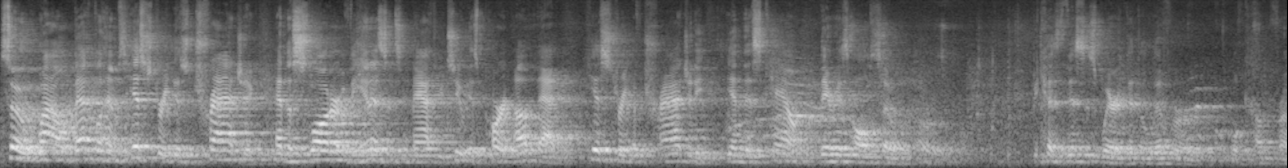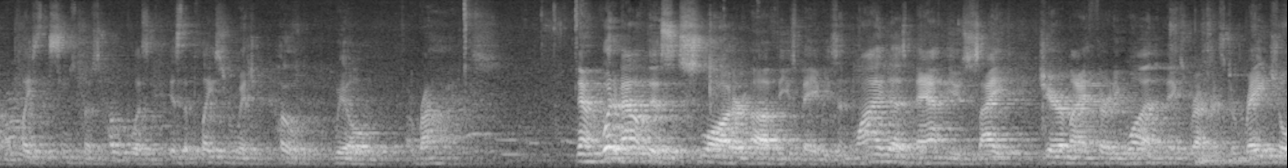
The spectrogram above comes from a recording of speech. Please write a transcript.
So while Bethlehem's history is tragic, and the slaughter of the innocents in Matthew 2 is part of that history of tragedy in this town, there is also hope. Because this is where the deliverer will come from. A place that seems most hopeless is the place from which hope will arise. Now, what about this slaughter of these babies? And why does Matthew cite Jeremiah 31 that makes reference to Rachel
